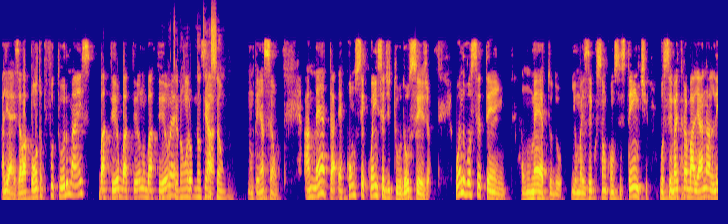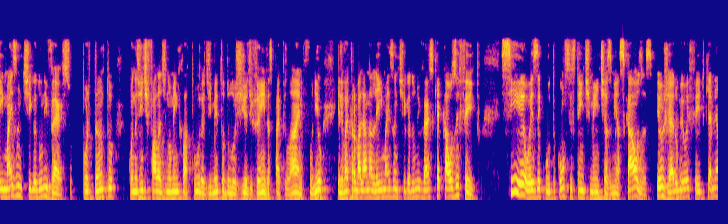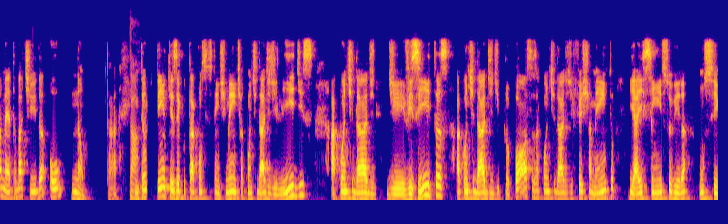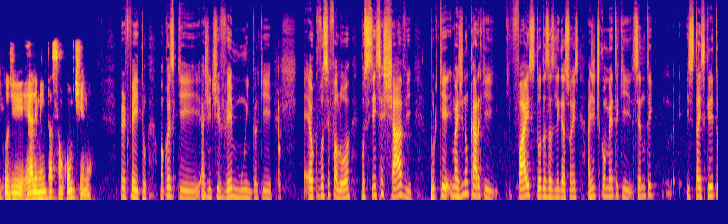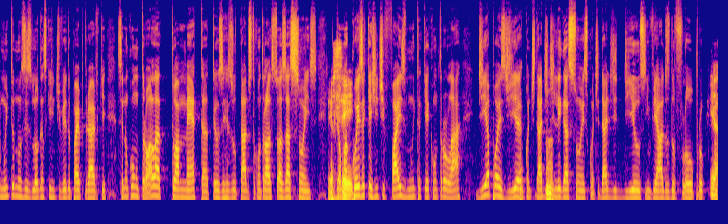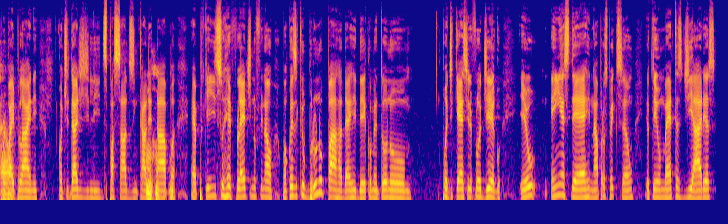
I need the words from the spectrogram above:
Aliás, ela aponta para o futuro, mas bateu, bateu, não bateu. bateu é, não, não tem ação. Não tem ação. A meta é consequência de tudo, ou seja, quando você tem um método e uma execução consistente, você vai trabalhar na lei mais antiga do universo. Portanto, quando a gente fala de nomenclatura, de metodologia de vendas, pipeline, funil, ele vai trabalhar na lei mais antiga do universo, que é causa e efeito. Se eu executo consistentemente as minhas causas, eu gero o meu efeito, que é a minha meta batida ou não. Tá? tá. Então, eu tenho que executar consistentemente a quantidade de leads, a quantidade de visitas, a quantidade de propostas, a quantidade de fechamento, e aí sim isso vira um ciclo de realimentação contínua. Perfeito. Uma coisa que a gente vê muito aqui é o que você falou, consistência é chave, porque imagina um cara que, que faz todas as ligações, a gente comenta que você não tem isso está escrito muito nos slogans que a gente vê do Pipe Drive, que você não controla a tua meta, teus resultados, tu controla as tuas ações. Perfeito. Então, uma coisa que a gente faz muito aqui é controlar dia após dia a quantidade de ligações, quantidade de deals enviados do Flow para o yeah. pipeline, quantidade de leads passados em cada uhum. etapa. É porque isso reflete no final. Uma coisa que o Bruno Parra, da RD, comentou no podcast, ele falou, Diego, eu, em SDR, na prospecção, eu tenho metas diárias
